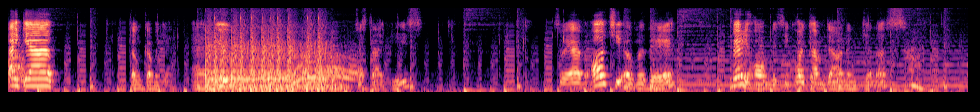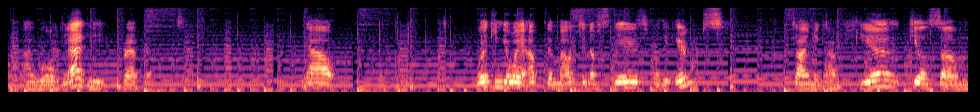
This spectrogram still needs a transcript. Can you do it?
Thank you. Don't come again. And you. Just die, please. So we have Archie over there. Very harmless. He can't come down and kill us. I will gladly grab that. Now, working your way up the mountain of stairs for the imps. Climbing up here. Kill some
